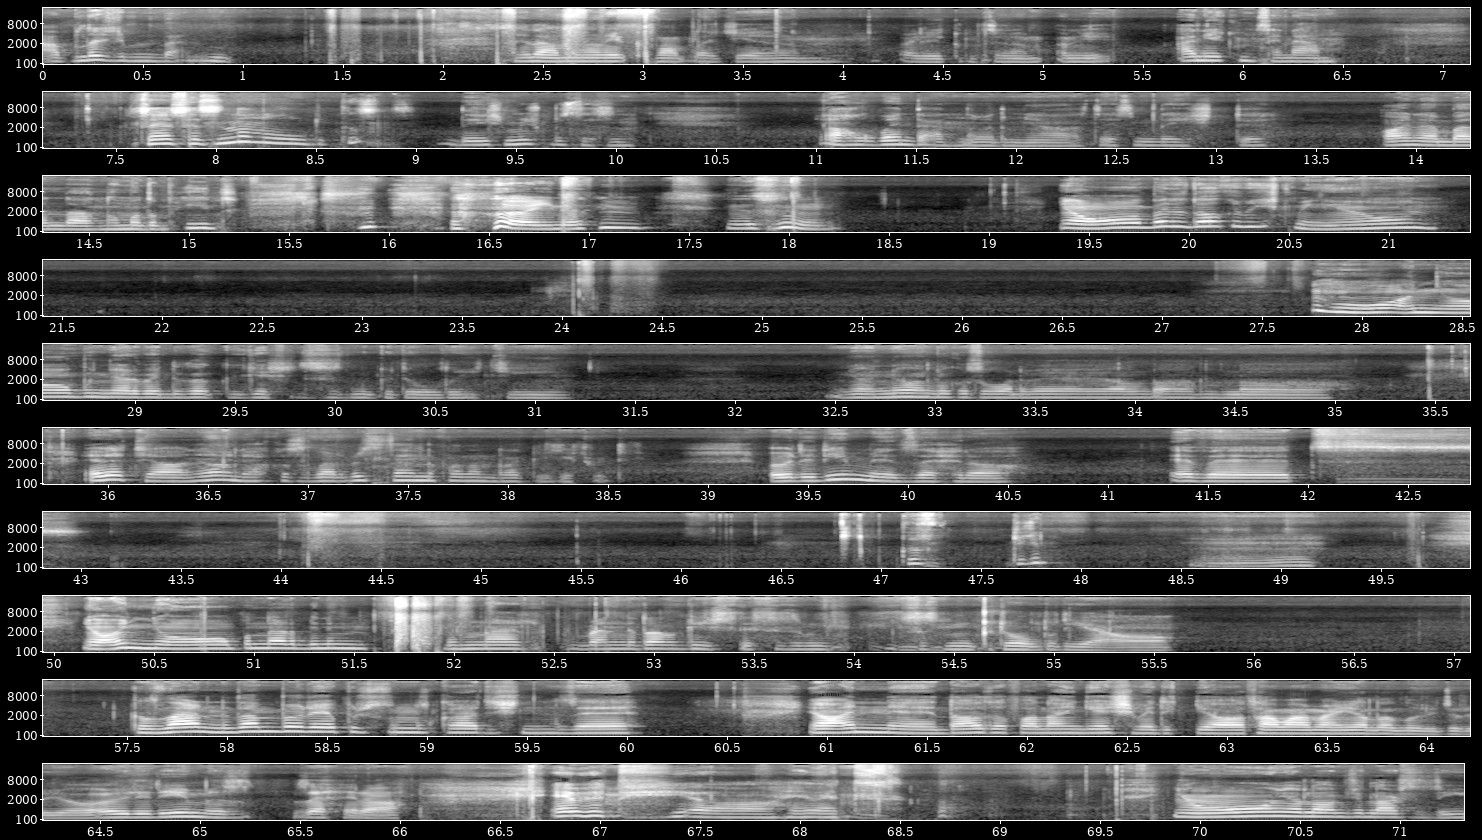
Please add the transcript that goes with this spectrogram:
Ablacım ben. Selamünaleyküm ablacığım. Aleyküm selam. Ale Aleyküm selam. Sen sesinden ne oldu kız? Değişmiş mi sesin? Yahu ben de anlamadım ya. Sesim değişti. Aynen ben de anlamadım hiç. Aynen. ya ben de dalga geçmiyorum. Oo, anne bunlar bende dalga geçti sizin kötü olduğu için. Ya ne alakası var be Allah Allah. Evet ya ne alakası var biz seninle falan dalga geçmedik. Öyle değil mi Zehra? Evet. Kız çekil. Hmm. Ya anne bunlar benim bunlar benimle dalga geçti sizin sizin kötü oldu ya. Kızlar neden böyle yapıyorsunuz kardeşinize? Ya anne dalga falan geçmedik ya tamamen yalan uyduruyor. Öyle değil mi Zehra? Evet ya evet. Ya yalancılar sizi.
